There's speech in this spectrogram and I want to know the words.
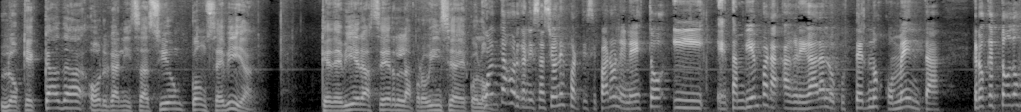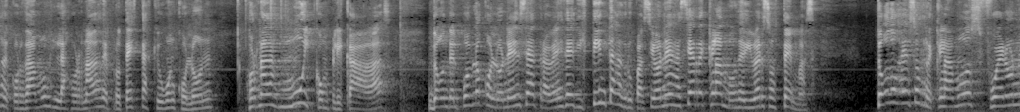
lo que cada organización concebía que debiera ser la provincia de Colombia. ¿Cuántas organizaciones participaron en esto? Y eh, también para agregar a lo que usted nos comenta, Creo que todos recordamos las jornadas de protestas que hubo en Colón, jornadas muy complicadas, donde el pueblo colonense a través de distintas agrupaciones hacía reclamos de diversos temas. Todos esos reclamos fueron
